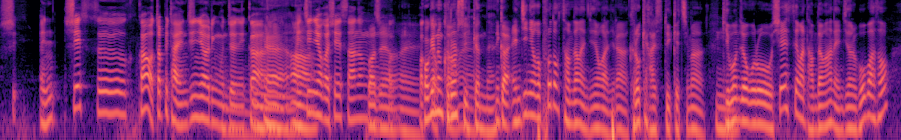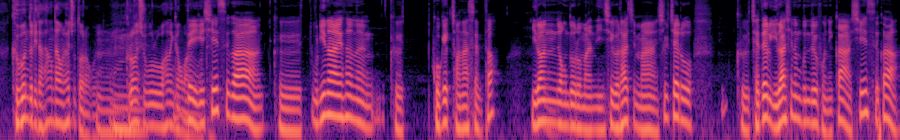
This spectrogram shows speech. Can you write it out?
C, N, CS가 어차피 다 엔지니어링 문제니까 예, 아. 엔지니어가 CS 하는 맞아요. 거- 예. 거기는 없죠. 그럴 수 예. 있겠네. 그러니까 엔지니어가 product 담당하는 엔지니어가 아니라 그렇게 갈 수도 있겠지만 음. 기본적으로 CS만 담당하는 엔지니어를 뽑아서 그분들이 다 상담을 해주더라고요. 음. 그런 식으로 하는 경우가 근데 많은 이게. CS가 그 우리나라에서는 그 고객 전화 센터 이런 정도로만 인식을 하지만 실제로 그 제대로 일하시는 분들 보니까 CS가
